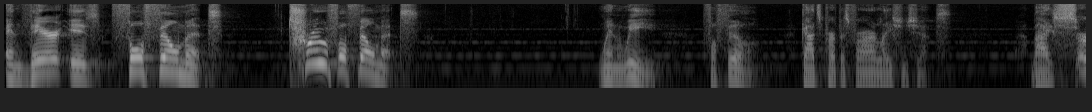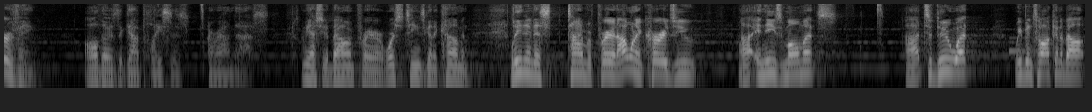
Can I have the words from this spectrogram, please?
and there is fulfillment, true fulfillment, when we fulfill God's purpose for our relationships by serving all those that God places around us. Let me ask you to bow in prayer. Worship team is going to come and lead in this time of prayer. And I want to encourage you uh, in these moments uh, to do what we've been talking about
